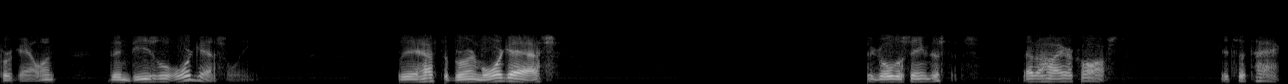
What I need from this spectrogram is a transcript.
per gallon than diesel or gasoline. They have to burn more gas to go the same distance at a higher cost. It's a tax.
